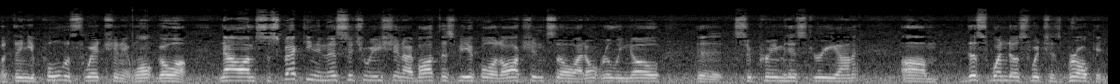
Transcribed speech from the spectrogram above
but then you pull the switch and it won't go up. Now, I'm suspecting in this situation, I bought this vehicle at auction, so I don't really know the supreme history on it. Um, this window switch is broken.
